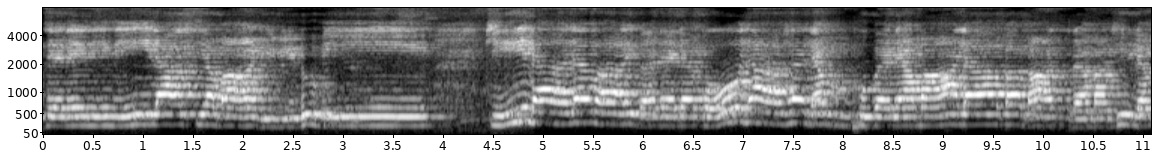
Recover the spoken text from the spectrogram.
ജനനി നീലാസ്യമാടി വിടുമീ. കീലാലവായ് വനല കോലാഹലം ഭുവനമാലാപമാത്രമഖിലം.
